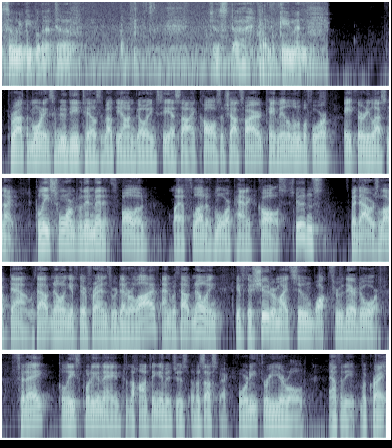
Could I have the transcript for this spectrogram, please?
So many people that uh, just uh, came in. Throughout the morning, some new details about the ongoing CSI. Calls of shots fired came in a little before 8:30 last night. Police swarmed within minutes, followed by a flood of more panicked calls. Students spent hours locked down without knowing if their friends were dead or alive and without knowing if the shooter might soon walk through their door. Today, police putting a name to the haunting images of a suspect, 43 year old Anthony McRae.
